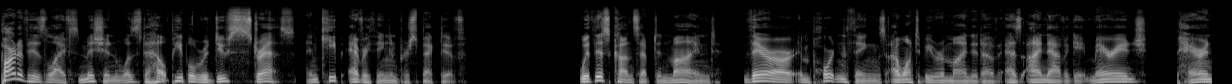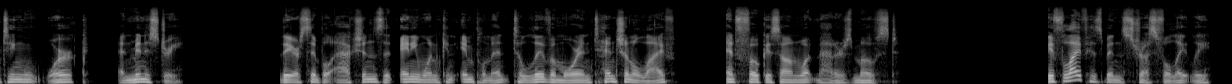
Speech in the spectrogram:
Part of his life's mission was to help people reduce stress and keep everything in perspective. With this concept in mind, there are important things I want to be reminded of as I navigate marriage, parenting, work, and ministry. They are simple actions that anyone can implement to live a more intentional life and focus on what matters most. If life has been stressful lately,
